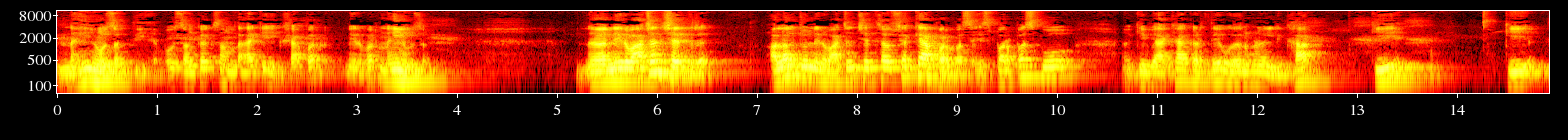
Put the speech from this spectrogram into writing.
नहीं हो सकती है। बहुसंख्यक समुदाय की इच्छा पर निर्भर नहीं हो सकती। निर्वाचन क्षेत्र, अलग जो निर्वाचन क्षेत्र है, उसका क्या पर्पस है? इस पर्पस को की व्याख्या करते हुए उन्होंने लिखा कि कि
